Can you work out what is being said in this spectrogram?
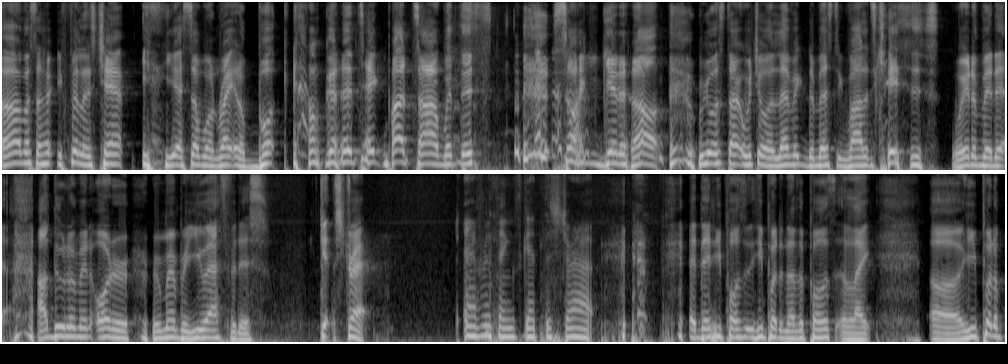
"Uh, I must have hurt your feelings, champ. You had someone writing a book. I'm gonna take my time with this." so I can get it out. We're gonna start with your 11 domestic violence cases. Wait a minute, I'll do them in order. Remember, you asked for this. Get the strap. Everything's get the strap. And then he posted. He put another post like, uh, he put a,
